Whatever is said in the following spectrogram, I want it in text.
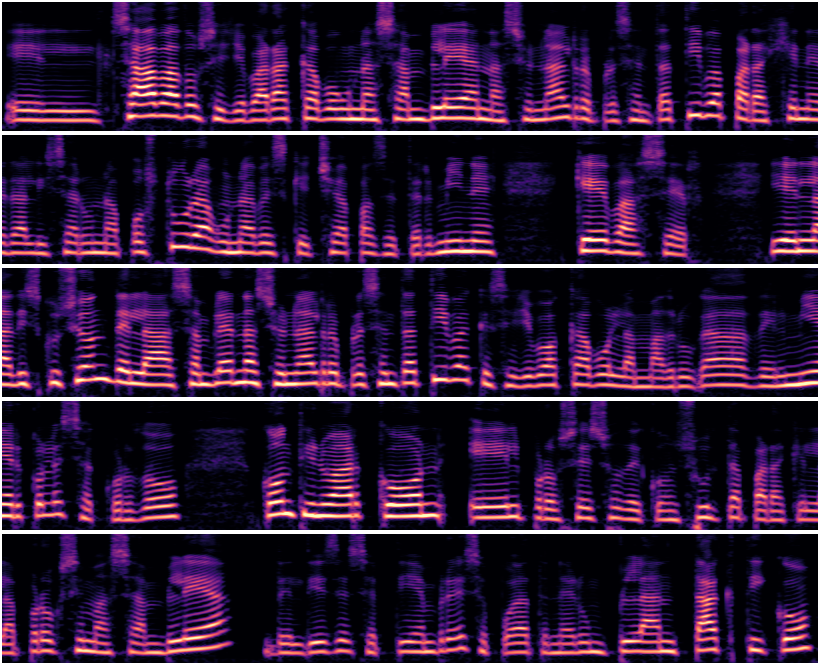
El sábado se llevará a cabo una asamblea nacional representativa para generalizar una postura una vez que Chiapas determine qué va a ser. Y en la discusión de la Asamblea Nacional Representativa que se llevó a cabo la madrugada del miércoles, se acordó continuar con el proceso de consulta para que la próxima Asamblea del 10 de septiembre se pueda tener un plan táctico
